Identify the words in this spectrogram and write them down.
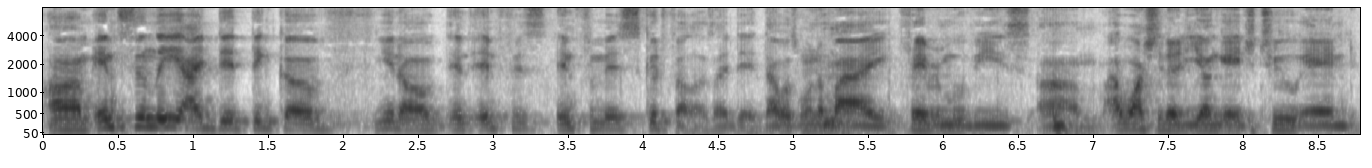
um, instantly, I did think of you know, in, infamous, infamous Goodfellas. I did. That was one of my favorite movies. Um, I watched it at a young age too, and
